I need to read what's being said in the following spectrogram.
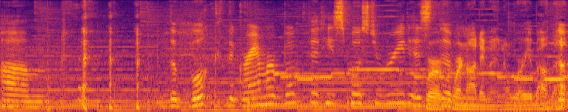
Um, the book, the grammar book that he's supposed to read is We're, the we're not even gonna worry about that.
